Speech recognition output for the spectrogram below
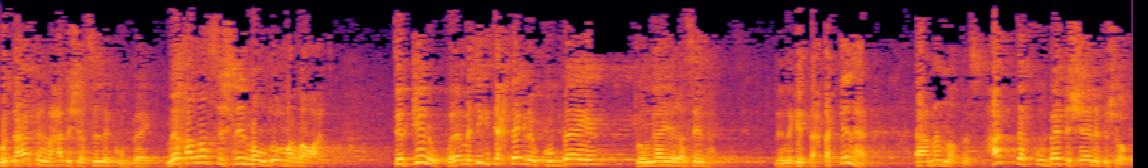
وانت عارف إن ما حدش يغسل لك كوباية. ما خلصتش ليه الموضوع مرة واحدة؟ تركنه ولما تيجي تحتاج للكوبايه تقوم جاي غاسلها لأنك أنت احتجت لها. أعمال ناقصة. حتى في كوباية الشاي اللي تشربها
